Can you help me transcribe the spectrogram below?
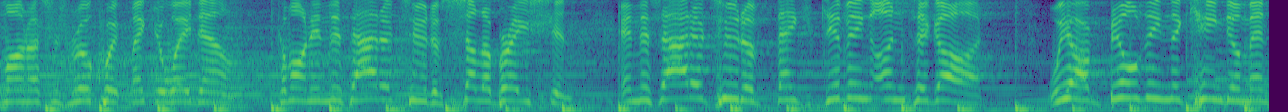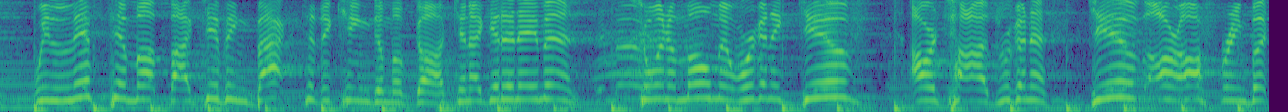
Come on, ushers, real quick, make your way down. Come on, in this attitude of celebration, in this attitude of thanksgiving unto God, we are building the kingdom and we lift Him up by giving back to the kingdom of God. Can I get an amen? So, in a moment, we're gonna give our tithe, we're gonna give our offering, but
